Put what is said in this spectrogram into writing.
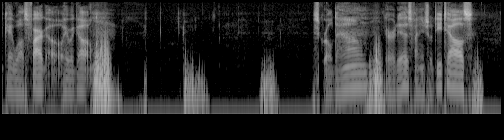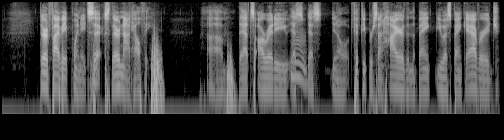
Okay, Wells Fargo. Here we go. Scroll down. There it is. Financial details. They're at 58.86. They're not healthy. Um, that's already that's that's you know 50% higher than the bank U.S. bank average.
